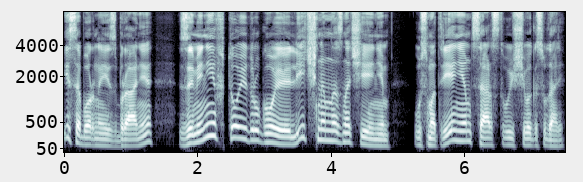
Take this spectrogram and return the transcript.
и соборное избрание, заменив то и другое личным назначением, усмотрением царствующего государя.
